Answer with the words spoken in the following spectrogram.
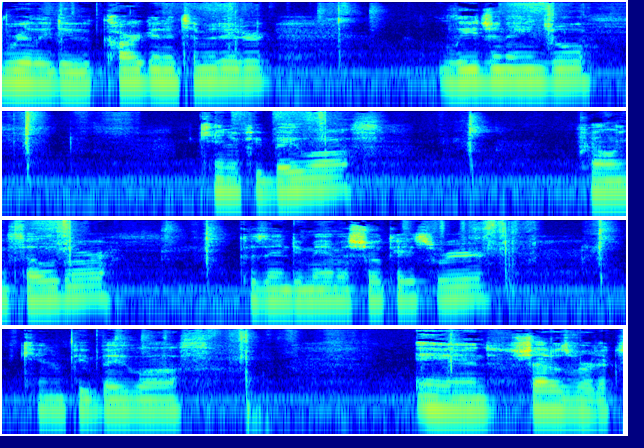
really do. Kargan Intimidator, Legion Angel, Canopy Baloth, Prowling Felidar, Kazandu Mammoth Showcase Rare, Canopy Baloth, and Shadow's Verdict.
